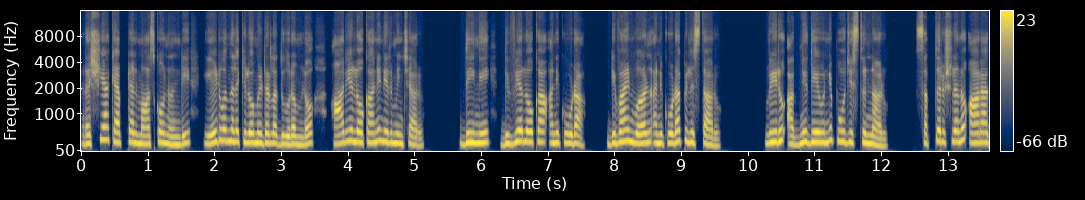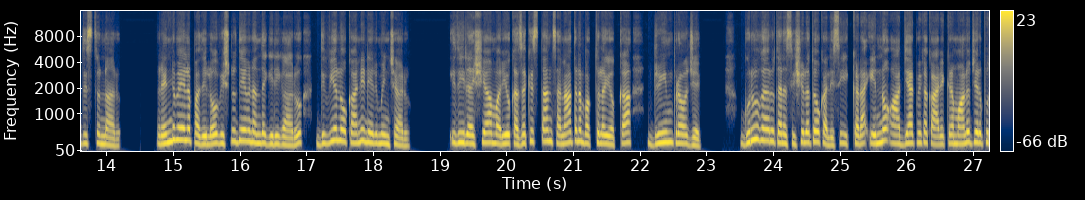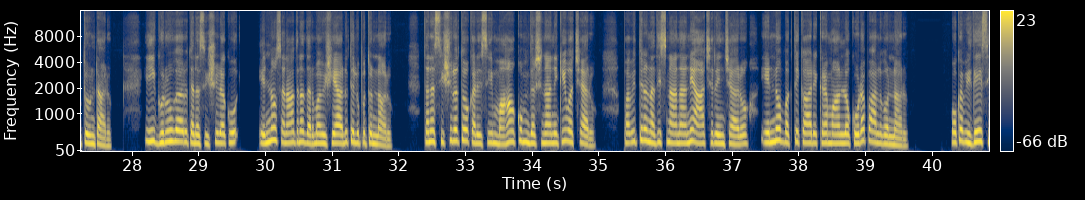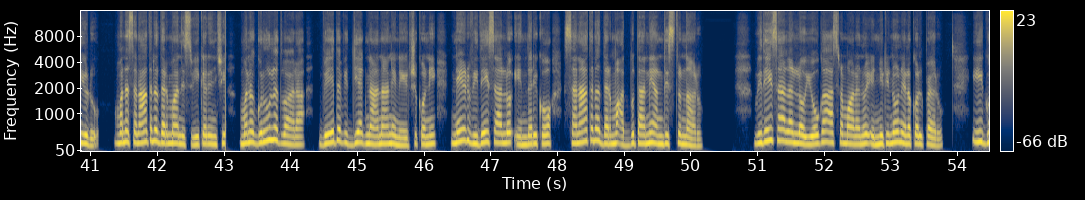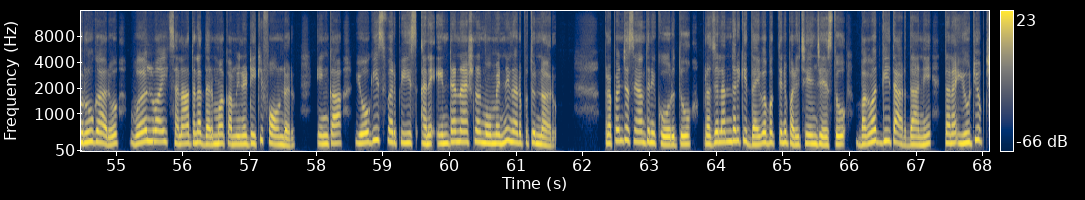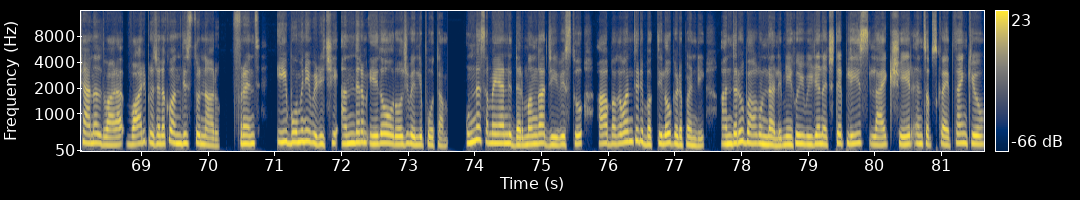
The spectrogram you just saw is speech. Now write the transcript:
రష్యా క్యాపిటల్ మాస్కో నుండి ఏడు వందల కిలోమీటర్ల దూరంలో ఆర్యలోకాన్ని నిర్మించారు. దీన్ని దివ్యలోక అని కూడా డివైన్ వరల్డ్ అని కూడా పిలుస్తారు. వీరు అగ్నిదేవుణ్ణి పూజిస్తున్నారు. సప్త ఋషులను ఆరాధిస్తున్నారు. రెండు వేల పదిలో విష్ణుదేవనందగిరి గారు దివ్యలోకాన్ని నిర్మించారు. ఇది రష్యా మరియు కజకిస్తాన్ సనాతన భక్తుల యొక్క డ్రీమ్ ప్రాజెక్ట్. గురువుగారు తన శిష్యులతో కలిసి ఇక్కడ ఎన్నో ఆధ్యాత్మిక కార్యక్రమాలు జరుపుతుంటారు. ఈ గురువుగారు తన శిష్యులకు ఎన్నో సనాతన ధర్మ విషయాలు తెలుపుతున్నారు. తన శిష్యులతో కలిసి మహాకుంభ్ దర్శనానికి వచ్చారు. పవిత్ర నది స్నానాన్ని ఆచరించారు. ఎన్నో భక్తి కార్యక్రమాల్లో కూడా పాల్గొన్నారు. ఒక విదేశీయుడు మన సనాతన ధర్మాన్ని స్వీకరించి మన గురువుల ద్వారా వేద విద్యా జ్ఞానాన్ని నేర్చుకొని నేడు విదేశాల్లో ఎందరికో సనాతన ధర్మ అద్భుతాన్ని అందిస్తున్నారు. విదేశాలలో యోగా ఆశ్రమాలను ఎన్నిటినో నెలకొల్పారు. ఈ గురువుగారు వరల్డ్ వైడ్ సనాతన ధర్మ కమ్యూనిటీకి ఫౌండర్. ఇంకా యోగీస్ ఫర్ పీస్ అనే ఇంటర్నేషనల్ మూమెంట్ని నడుపుతున్నారు. ప్రపంచ శాంతిని కోరుతూ ప్రజలందరికీ దైవభక్తిని పరిచయం చేస్తూ భగవద్గీత అర్థాన్ని తన యూట్యూబ్ ఛానల్ ద్వారా వారి ప్రజలకు అందిస్తున్నారు. ఫ్రెండ్స్ ఈ భూమిని విడిచి అందరం ఏదో ఓ రోజు వెళ్ళిపోతాం. ఉన్న సమయాన్ని ధర్మంగా జీవిస్తూ ఆ భగవంతుడి భక్తిలో గడపండి. అందరూ బాగుండాలి. మీకు ఈ వీడియో నచ్చితే please like share and subscribe. Thank you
